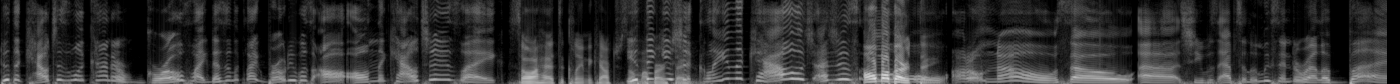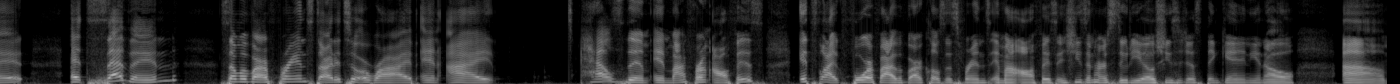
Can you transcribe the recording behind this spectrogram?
do the couches look kind of gross? Like, does it look like Brody was all on the couches? Like, so I had to clean the couches you on my think birthday. you should clean the couch? I just On my ooh, birthday. I don't know. So uh, she was absolutely Cinderella, but at seven, some of our friends started to arrive, and I housed them in my front office. It's like four or five of our closest friends in my office, and she's in her studio. She's just thinking, you know, um,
